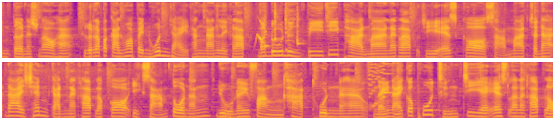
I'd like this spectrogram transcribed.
อินเตอร์เนชั่นแนลฮะคือรับประกันว่าเป็นหุ้นใหญ่ทั้งนั้นเลยครับ มาดู 1 ปีที่ผ่านมานะครับ GS ก็สามารถชนะได้เช่นกันนะครับแล้วก็อีก 3 ตัวนั้นอยู่ในฝั่งขาดทุนนะฮะไหนๆก็พูดถึง GIS แล้วนะครับเรา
